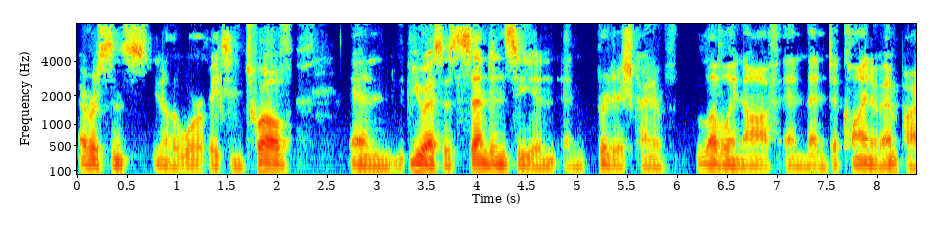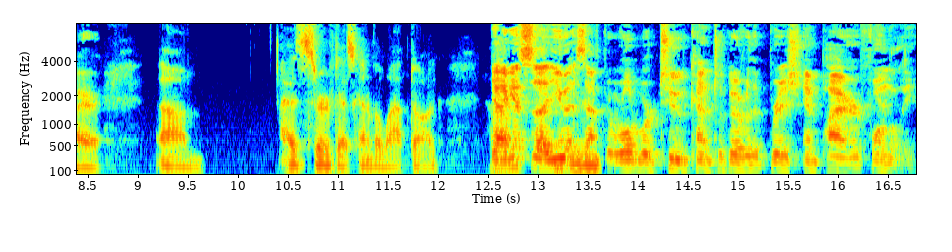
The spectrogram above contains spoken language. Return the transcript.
ever since you know the War of eighteen twelve, and U.S. ascendancy and, and British kind of leveling off, and then decline of empire. Um, has served as kind of a lapdog. Yeah, I um, guess uh, U.S. Even, after World War II kind of took over the British Empire formally.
